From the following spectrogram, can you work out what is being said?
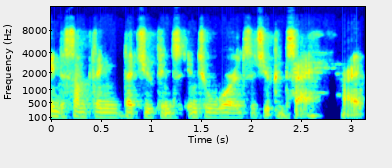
into something that you can into words that you can say right?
